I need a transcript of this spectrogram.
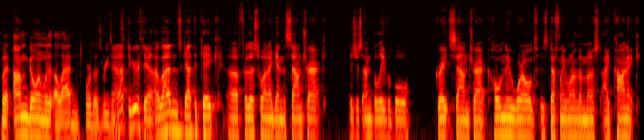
but I'm going with Aladdin for those reasons. Yeah, I'd have to agree with you. Aladdin's got the cake uh, for this one. Again, the soundtrack is just unbelievable. Great soundtrack. Whole New World is definitely one of the most iconic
